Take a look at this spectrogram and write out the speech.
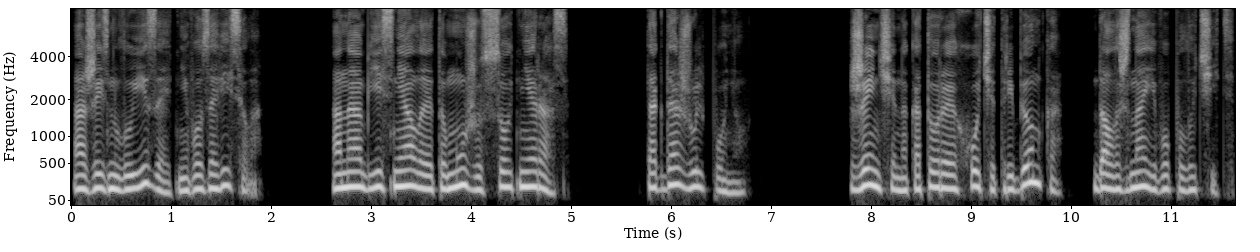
А жизнь Луизы от него зависела. Она объясняла это мужу сотни раз. Тогда Жуль понял. Женщина, которая хочет ребенка, должна его получить.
